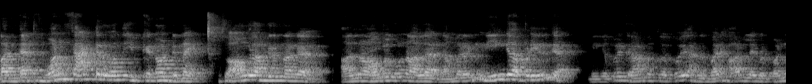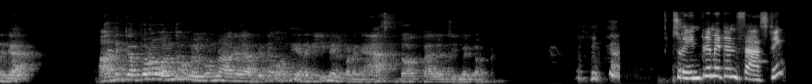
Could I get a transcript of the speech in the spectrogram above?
but that one factor வந்து யூ கேன் டினை ஸோ அவங்களும் அப்படி இருந்தாங்க. அதனால அவங்களுக்கு ஒன்றும் அல்ல நம்ம ரெண்டு நீங்க அப்படி இருங்க. நீங்க போய் கிராமத்துல போய் அந்த மாதிரி ஹார்ட் லேபர் பண்ணுங்க. அதுக்கப்புறம் வந்து உங்களுக்கு ஒன்றும் ஆகல அப்படின்னா வந்து எனக்கு இமெயில் பண்ணுங்க. ஆஸ்க் டாக் பேலர் Gmail dot so intermittent fasting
